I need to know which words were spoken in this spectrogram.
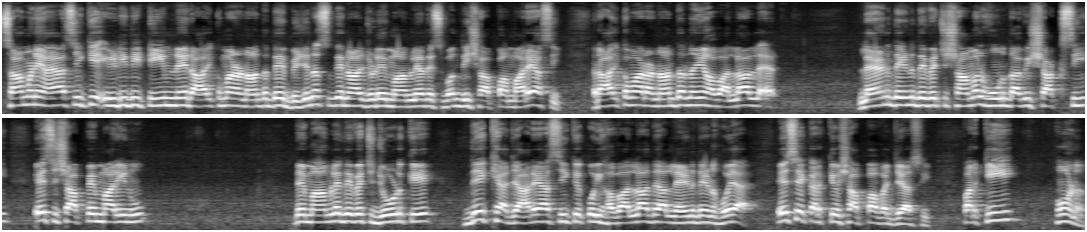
ਸਾਹਮਣੇ ਆਇਆ ਸੀ ਕਿ ਈਡੀ ਦੀ ਟੀਮ ਨੇ ਰਾਜਕੁਮਾਰ ਆਨੰਦ ਦੇ ਬਿਜ਼ਨਸ ਦੇ ਨਾਲ ਜੁੜੇ ਮਾਮਲਿਆਂ ਦੇ ਸੰਬੰਧੀ ਛਾਪਾ ਮਾਰਿਆ ਸੀ। ਰਾਜਕੁਮਾਰ ਆਨੰਦ ਨੇ ਹਵਾਲਾ ਲੈ- ਲੈਣ ਦੇਣ ਦੇ ਵਿੱਚ ਸ਼ਾਮਲ ਹੋਣ ਦਾ ਵੀ ਸ਼ੱਕ ਸੀ। ਇਸ ਛਾਪੇਮਾਰੀ ਨੂੰ ਦੇ ਮਾਮਲੇ ਦੇ ਵਿੱਚ ਜੋੜ ਕੇ ਦੇਖਿਆ ਜਾ ਰਿਹਾ ਸੀ ਕਿ ਕੋਈ ਹਵਾਲਾ ਦਾ ਲੈਣ ਦੇਣ ਹੋਇਆ। ਇਸੇ ਕਰਕੇ ਉਹ ਛਾਪਾ ਵੱਜਿਆ ਸੀ। ਪਰ ਕੀ ਹੁਣ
